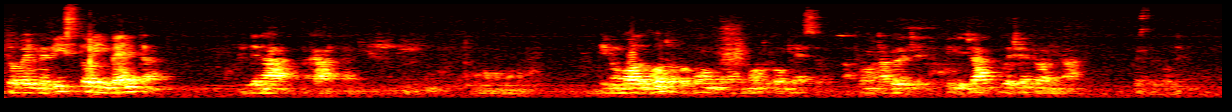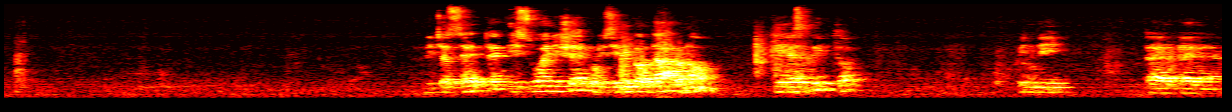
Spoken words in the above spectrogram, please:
dove il Mephisto inventa il denaro, la carta, in un modo molto profondo, molto complesso, affronta Goethe, quindi già 200 anni fa. Questo è il problema. 17, i suoi discepoli si ricordarono che è scritto, quindi eh, eh,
